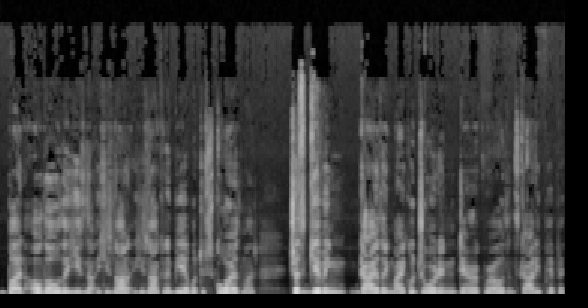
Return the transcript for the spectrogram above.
But although that he's not, he's not, he's not gonna be able to score as much. Just giving guys like Michael Jordan, Derrick Rose, and Scottie Pippen,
